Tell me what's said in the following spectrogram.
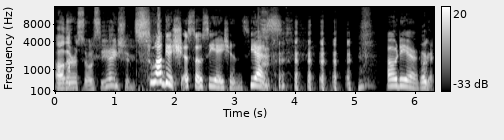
other associations. Sluggish associations, yes. oh dear. Okay,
